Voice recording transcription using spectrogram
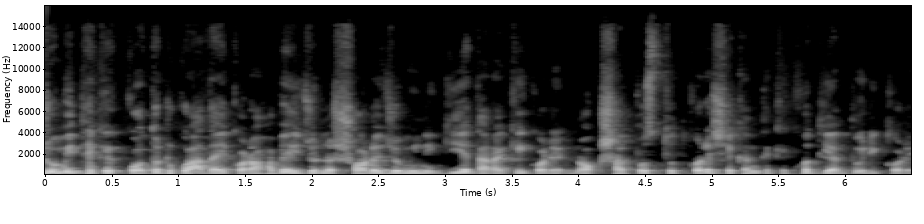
জমি থেকে কতটুকু আদায় করা হবে, এই জন্য সরেজমিনে গিয়ে তারা কি করে? নকশা প্রস্তুত করে সেখান থেকে খতিয়ান তৈরি করে।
